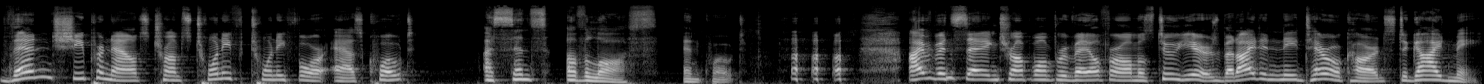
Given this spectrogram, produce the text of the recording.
Then she pronounced Trump's 2024 as, quote, a sense of loss, end quote. I've been saying Trump won't prevail for almost two years, but I didn't need tarot cards to guide me.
